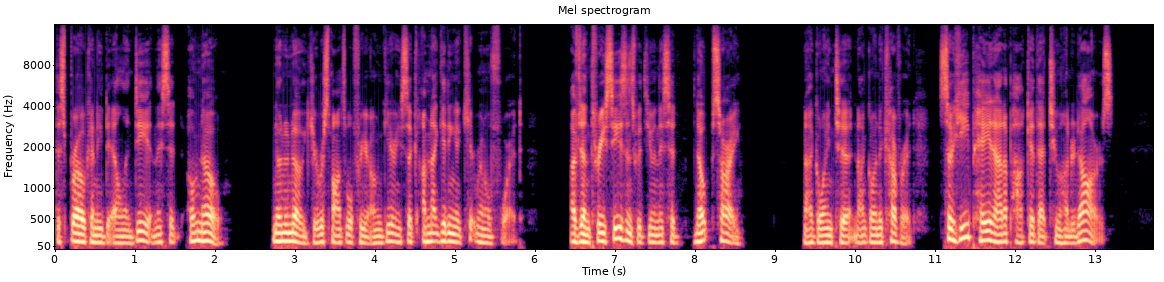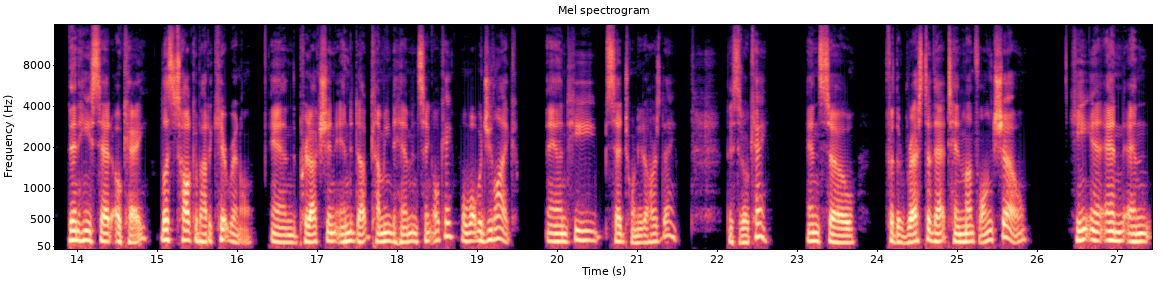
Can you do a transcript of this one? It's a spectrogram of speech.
this broke. I need to L&D it. And they said, oh, no, no, no, no. You're responsible for your own gear. And he's like, I'm not getting a kit rental for it. I've done three seasons with you. And they said, nope, sorry. Not going to, not going to cover it. So he paid out of pocket that $200. Then he said, okay, let's talk about a kit rental. And the production ended up coming to him and saying, okay, well, what would you like? And he said $20 a day. They said, okay. And so for the rest of that 10 month long show, he and and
